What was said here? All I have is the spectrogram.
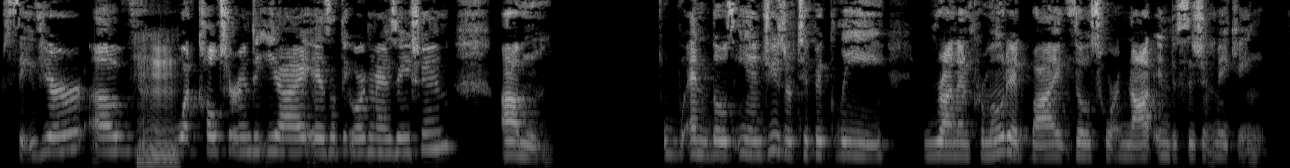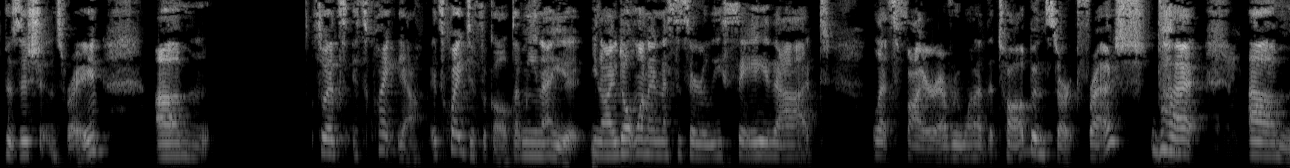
savior of mm-hmm. what culture and DEI is at the organization. Um, and those ENGs are typically run and promoted by those who are not in decision making positions, right? Um, so it's, it's quite, yeah, it's quite difficult. I mean, I, you know, I don't want to necessarily say that let's fire everyone at the top and start fresh, but, um,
